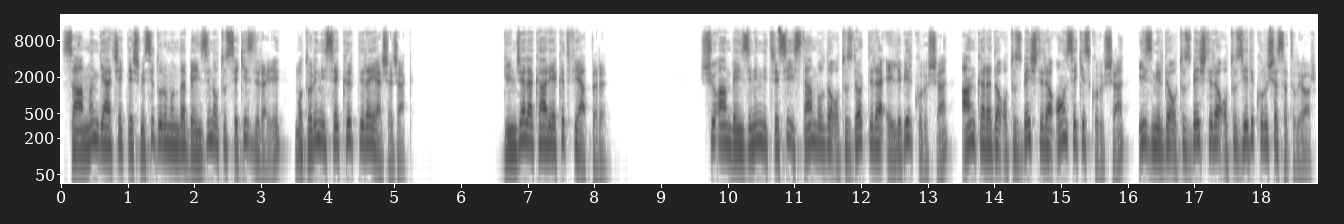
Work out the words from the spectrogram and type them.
Zammın gerçekleşmesi durumunda benzin 38 lirayı, motorin ise 40 lirayı aşacak. Güncel akaryakıt fiyatları Şu an benzinin litresi İstanbul'da 34 lira 51 kuruşa, Ankara'da 35 lira 18 kuruşa, İzmir'de 35 lira 37 kuruşa satılıyor.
